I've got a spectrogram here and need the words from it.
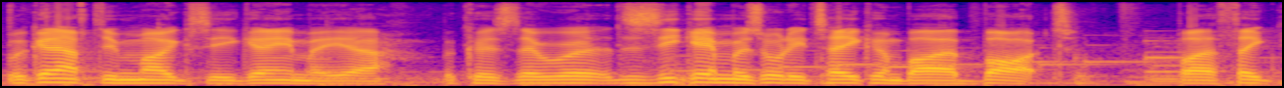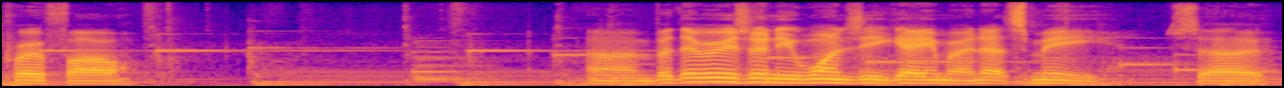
We're gonna have to Mike Z Gamer, yeah, because there were the Z Gamer was already taken by a bot, by a fake profile. Um, but there is only one Z Gamer, and that's me. So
